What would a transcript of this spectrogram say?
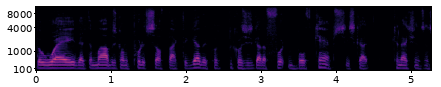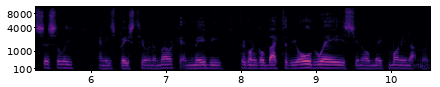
the way that the mob is going to put itself back together because, because he's got a foot in both camps. He's got connections in Sicily and he's based here in America. And maybe they're going to go back to the old ways, you know, make money, not make,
